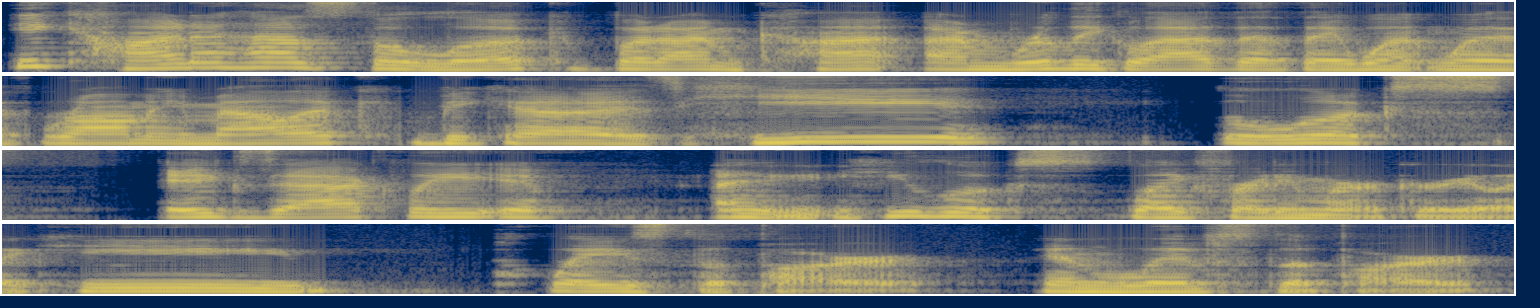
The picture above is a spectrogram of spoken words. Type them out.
he kind of has the look, but I'm kind I'm really glad that they went with Rami Malek because he looks exactly if I mean, he looks like Freddie Mercury. Like he plays the part and lives the part.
